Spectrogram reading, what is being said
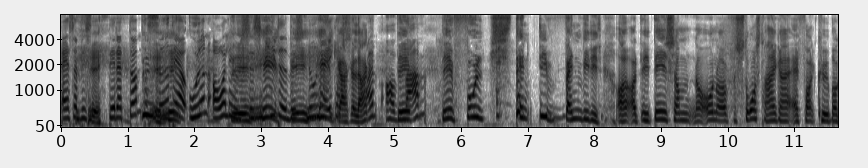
Altså, hvis, det er da dumt at sidde der uden overlevelseskittet, hvis nu der ikke er strøm og det, varme. Det er fuldstændig vanvittigt. Og, og det, det er som når under store strækker, at folk køber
